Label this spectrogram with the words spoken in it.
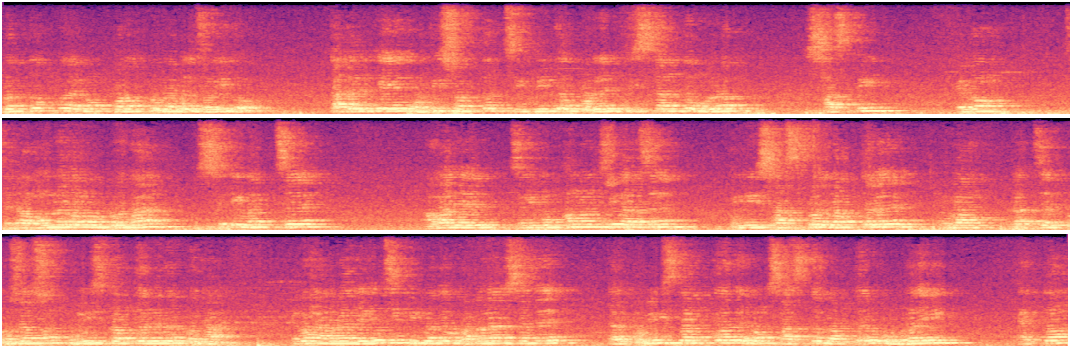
প্রত্যক্ষ এবং পরোক্ষভাবে জড়িত তাদেরকে অতি সত্বর চিহ্নিত করে দৃষ্টান্তমূলক শাস্তি এবং যেটা অন্যতম প্রধান, সেটি হচ্ছে আমাদের যিনি মুখ্যমন্ত্রী আছেন, তিনি স্বাস্থ্য দপ্তরের এবং রাজ্যের প্রশাসন, পুলিশ দপ্তরের প্রধান। এবং আমরা দেখেছি বিগত ঘটনার সাথে তার পুলিশ দপ্তর এবং স্বাস্থ্য দপ্তর উভয়ই একদম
